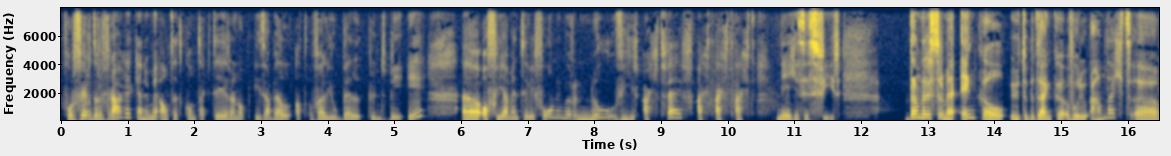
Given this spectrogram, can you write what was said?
Voor verdere vragen kan u mij altijd contacteren op isabel.valuebel.be uh, of via mijn telefoonnummer 0485 888 964. Dan rest er mij enkel u te bedanken voor uw aandacht. Uh,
